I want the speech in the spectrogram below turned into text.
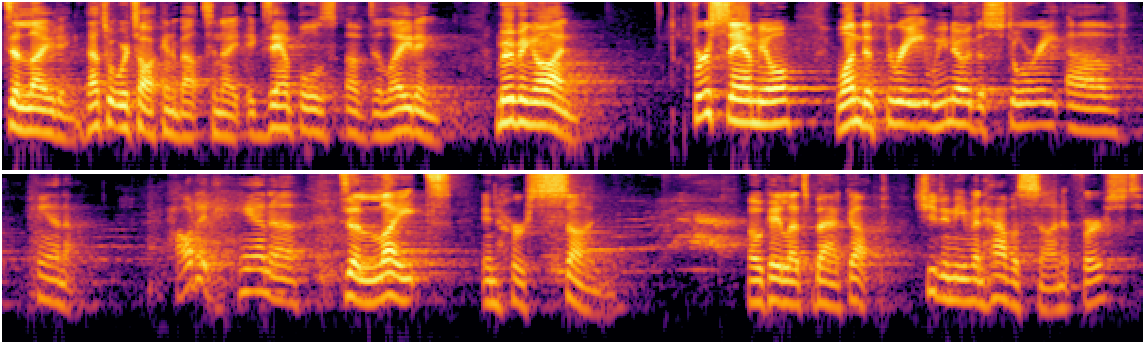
Delighting. That's what we're talking about tonight. Examples of delighting. Moving on. 1 Samuel 1 to 3, we know the story of Hannah. How did Hannah delight in her son? Okay, let's back up. She didn't even have a son at first,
